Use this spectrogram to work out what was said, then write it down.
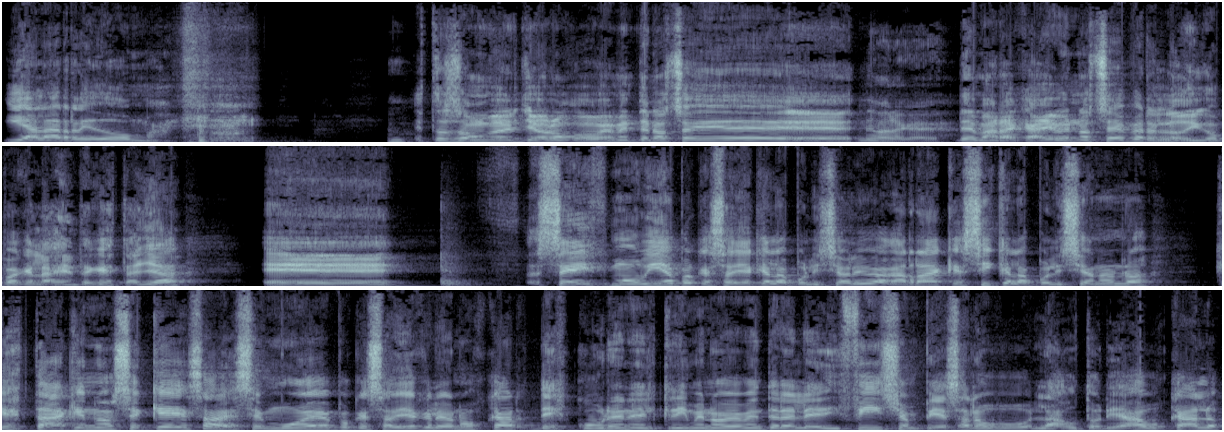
y a la redoma. Estos son, yo obviamente no soy de, De Maracaibo. de Maracaibo, no sé, pero lo digo para que la gente que está allá eh, se movía porque sabía que la policía lo iba a agarrar, que sí, que la policía no lo, que está, que no sé qué, ¿sabes? Se mueve porque sabía que lo iban a buscar, descubren el crimen obviamente en el edificio, empiezan los- las autoridades a buscarlo,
